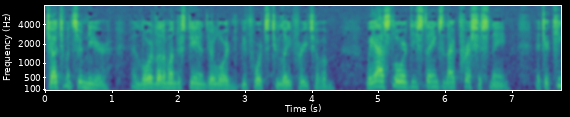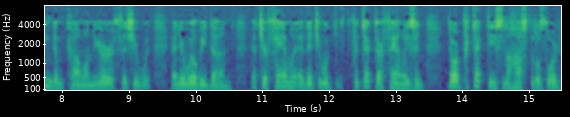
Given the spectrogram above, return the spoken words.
judgments are near. And Lord, let them understand, dear Lord, before it's too late for each of them. We ask, Lord, these things in thy precious name that your kingdom come on the earth as your, and your will be done. That your family, that you will protect our families and Lord, protect these in the hospitals, Lord.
